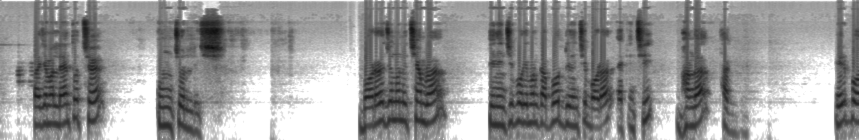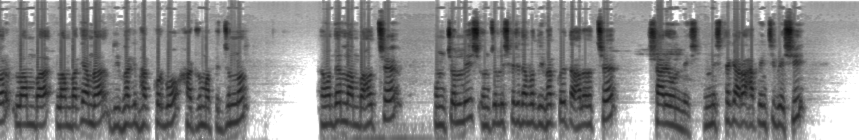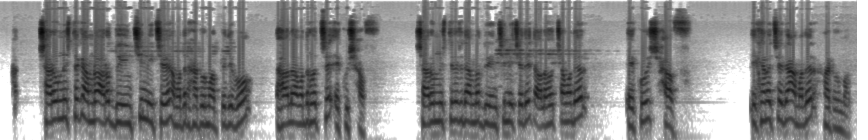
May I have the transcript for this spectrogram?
পায়জামার লেন্থ হচ্ছে উনচল্লিশ। বর্ডারের জন্য নিচ্ছি আমরা তিন ইঞ্চি পরিমাণ কাপড়, দুই ইঞ্চি বর্ডার এক ইঞ্চি ভাঙা থাকবে। এরপর লম্বা, লম্বাকে আমরা দুই ভাগে ভাগ করব হাঁটুর মাপের জন্য। আমাদের লম্বা হচ্ছে উনচল্লিশ, উনচল্লিশকে যদি আমরা দুই ভাগ করি তাহলে হচ্ছে সাড়ে উনিশ। উনিশ থেকে আরও হাফ ইঞ্চি বেশি। সাড়ে উনিশ থেকে আমরা আরও দুই ইঞ্চি নিচে আমাদের হাঁটুর মাপটি দেব। তাহলে আমাদের হচ্ছে একুশ হাফ। সাড়ে উনিশ থেকে যদি আমরা দুই ইঞ্চি নিচে দিই তাহলে হচ্ছে আমাদের একুশ হাফ। এখানে হচ্ছে এটা আমাদের হাঁটুর মাপ।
